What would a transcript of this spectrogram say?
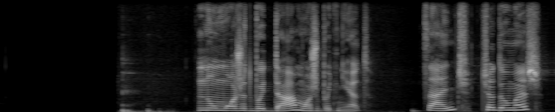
Ну, может быть, да, может быть, нет. Санч, что думаешь?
